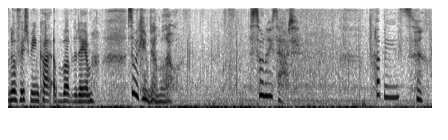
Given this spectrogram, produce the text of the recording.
No fish being caught up above the dam. So we came down below. So nice out. Puppies.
